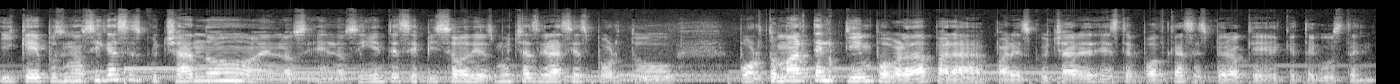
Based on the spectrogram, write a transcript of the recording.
y que pues nos sigas escuchando en los, en los siguientes episodios. Muchas gracias por tu por tomarte el tiempo, ¿verdad? Para, para escuchar este podcast. Espero que, te gusten.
